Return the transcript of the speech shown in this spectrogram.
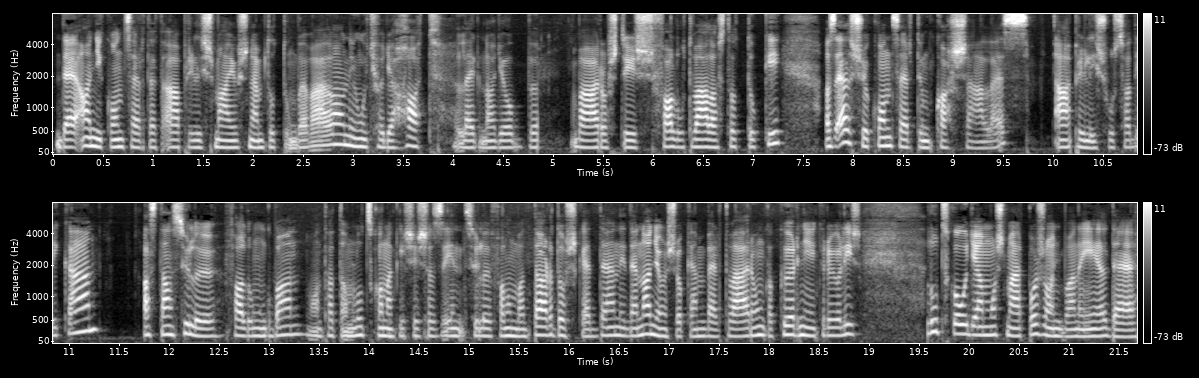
de annyi koncertet április-május nem tudtunk bevállalni, úgyhogy a hat legnagyobb várost és falut választottuk ki. Az első koncertünk Kassán lesz, április 20-án, aztán szülőfalunkban, mondhatom Luckonak is, és az én szülőfalumban Tardoskedden, de nagyon sok embert várunk a környékről is. Lucko ugyan most már Pozsonyban él, de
